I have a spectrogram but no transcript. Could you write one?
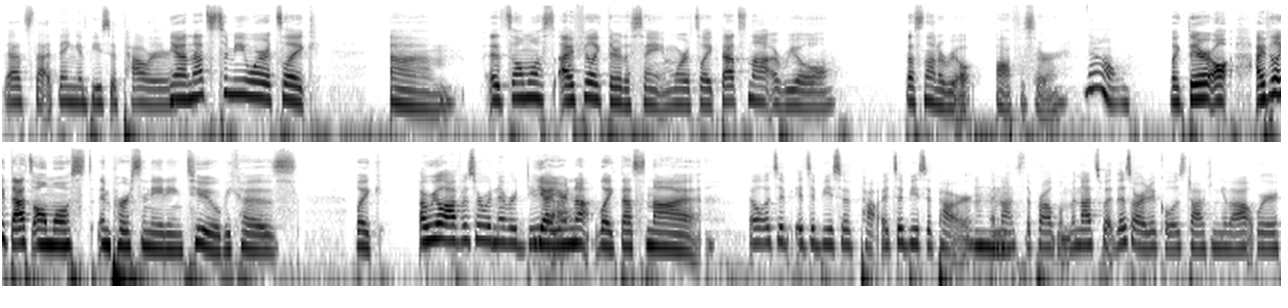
that's that thing abuse of power. Yeah, and that's to me where it's like, um, it's almost I feel like they're the same. Where it's like that's not a real, that's not a real officer. No. Like they're all. I feel like that's almost impersonating too because, like, A real officer would never do that. yeah, that. you're not like that's not. Oh, it's a it's abuse of power. It's abuse of power, Mhm. and that's the problem. And that's what this article is talking about. Where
